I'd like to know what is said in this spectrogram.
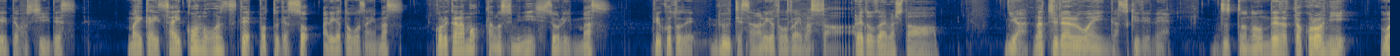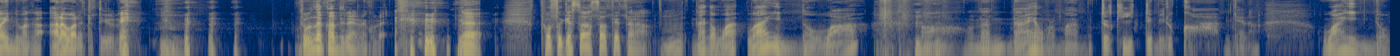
えてほしいです。毎回最高の音質でポッドキャストありがとうございます。これからも楽しみにしております。ということでルーテさんありがとうございました。ありがとうございました。いやナチュラルワインが好きでねずっと飲んでたところにワインの輪が現れたというね。うん どんな感じなのねこれ。ね。ポッドキャストあさってたらん？なんかワワインの輪ああななんやこれまあちょっと聞いてみるかみたいな。ワインの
